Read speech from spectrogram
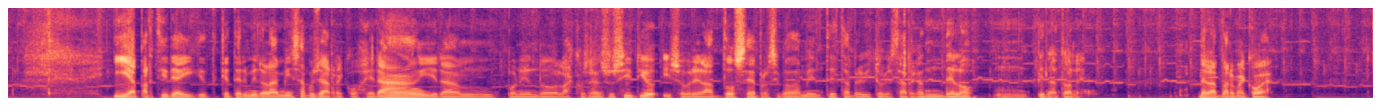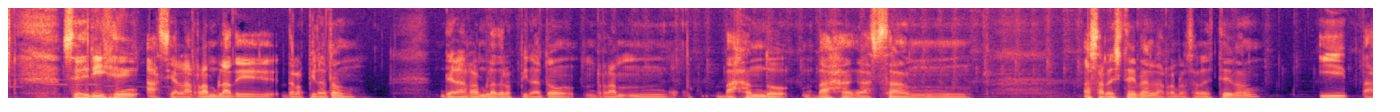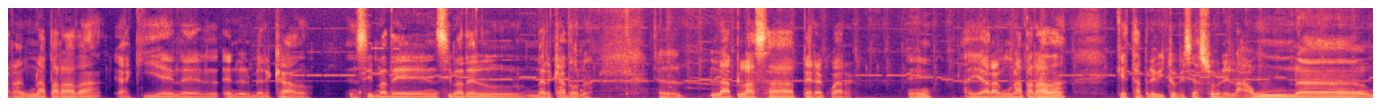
Y a partir de ahí que, termina la misa, pues ya recogerán, irán poniendo las cosas en su sitio y sobre las 12 aproximadamente está previsto que salgan de los mm, pinatones, de las barbacoas. Se dirigen hacia la rambla de, los pinatón, de la rambla de los pinatón, mm, bajando, bajan a San, a San Esteban, la rambla San Esteban, y paran una parada aquí en el, en el mercado, encima, de, encima del Mercadona, la plaza Peracuar. ¿eh? Ahí harán una parada que está previsto que sea sobre la una,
